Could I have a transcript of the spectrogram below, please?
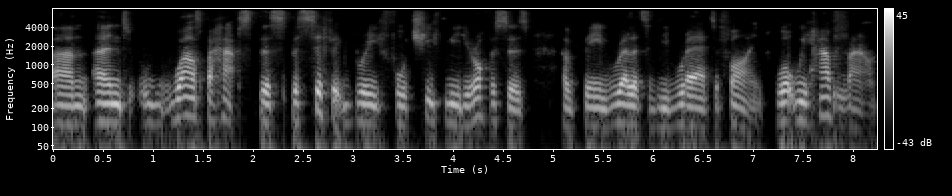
Um, and whilst perhaps the specific brief for chief media officers have been relatively rare to find, what we have mm. found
